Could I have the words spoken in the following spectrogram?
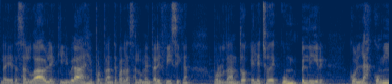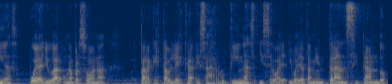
La dieta saludable, equilibrada, es importante para la salud mental y física. Por lo tanto, el hecho de cumplir con las comidas puede ayudar a una persona para que establezca esas rutinas y, se vaya, y vaya también transitando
